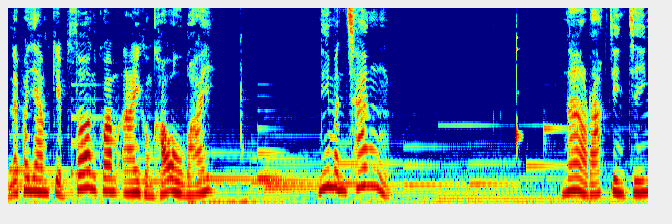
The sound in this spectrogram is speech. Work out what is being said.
และพยายามเก็บซ่อนความอายของเขาเอาไว้ นี่มันช่าง น่ารักจริง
